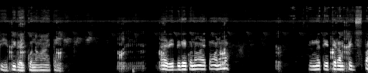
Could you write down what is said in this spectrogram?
Bibigay ko na nga itong ay, bibigay ko na nga itong ano mo. Yung natitirang page pa.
